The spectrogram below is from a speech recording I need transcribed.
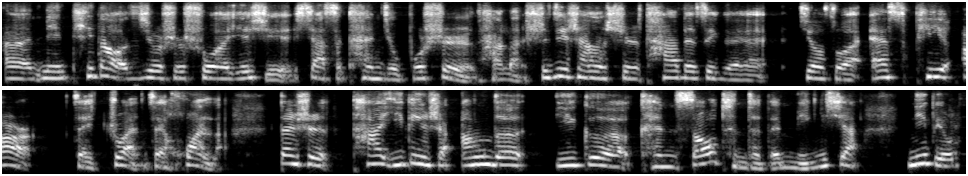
呃，你提到就是说，也许下次看就不是他了，实际上是他的这个叫做 SP 二在转在换了，但是他一定是 under 一个 consultant 的名下。你比如说，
